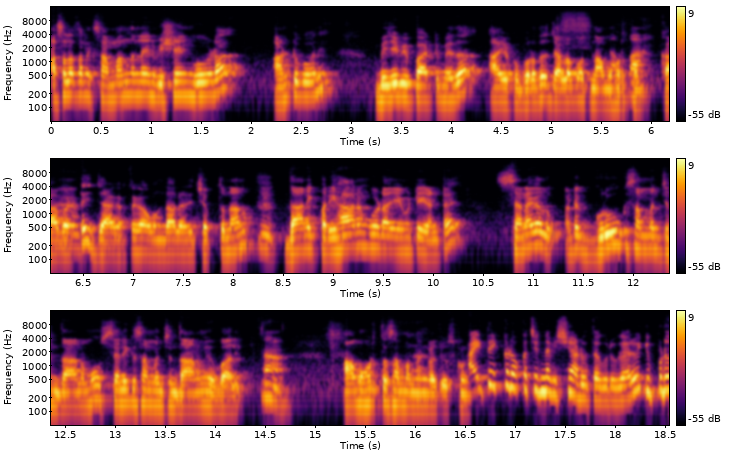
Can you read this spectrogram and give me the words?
అసలు అతనికి సంబంధం లేని విషయం కూడా అంటుకొని బీజేపీ పార్టీ మీద ఆ యొక్క బురద జల్లబోతుంది ఆ ముహూర్తం. కాబట్టి జాగ్రత్తగా ఉండాలని చెప్తున్నాను. దానికి పరిహారం కూడా ఏమిటి అంటే శనగలు అంటే గురువుకి సంబంధించిన దానము శనికి సంబంధించిన దానం ఇవ్వాలి. ఆ. ముహూర్త సంబంధంగా చూసుకుంటే. అయితే ఇక్కడ ఒక చిన్న విషయం అడుగుతా గురుగారు. ఇప్పుడు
